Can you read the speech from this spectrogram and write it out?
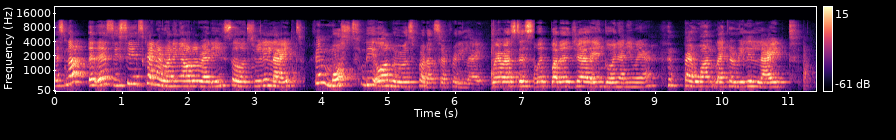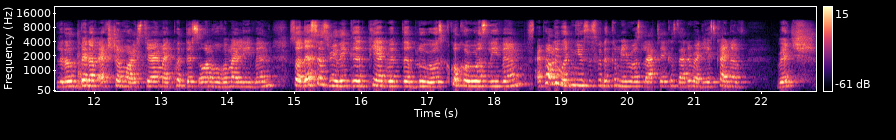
it's not, it is, you see it's kind of running out already, so it's really light. I think mostly all Rose products are pretty light. Whereas this with butter gel ain't going anywhere. I want like a really light, little bit of extra moisture, I might put this on over my leave-in. So this is really good paired with the Blue Rose Cocoa Rose leave-in. I probably wouldn't use this for the Camille Rose Latte because that already is kind of rich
